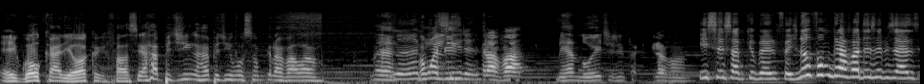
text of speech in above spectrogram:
É igual o carioca que fala assim: ah, rapidinho, rapidinho, vamos gravar lá. É, Não, é vamos mentira. ali gravar. Meia-noite a gente tá aqui gravando. E você sabe que o Breno fez? Não, vamos gravar dois episódios.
